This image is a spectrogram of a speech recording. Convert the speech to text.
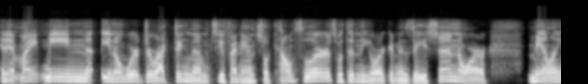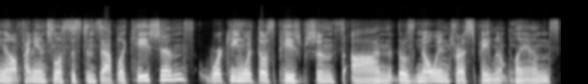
And it might mean, you know, we're directing them to financial counselors within the organization or mailing out financial assistance applications, working with those patients on those no interest payment plans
